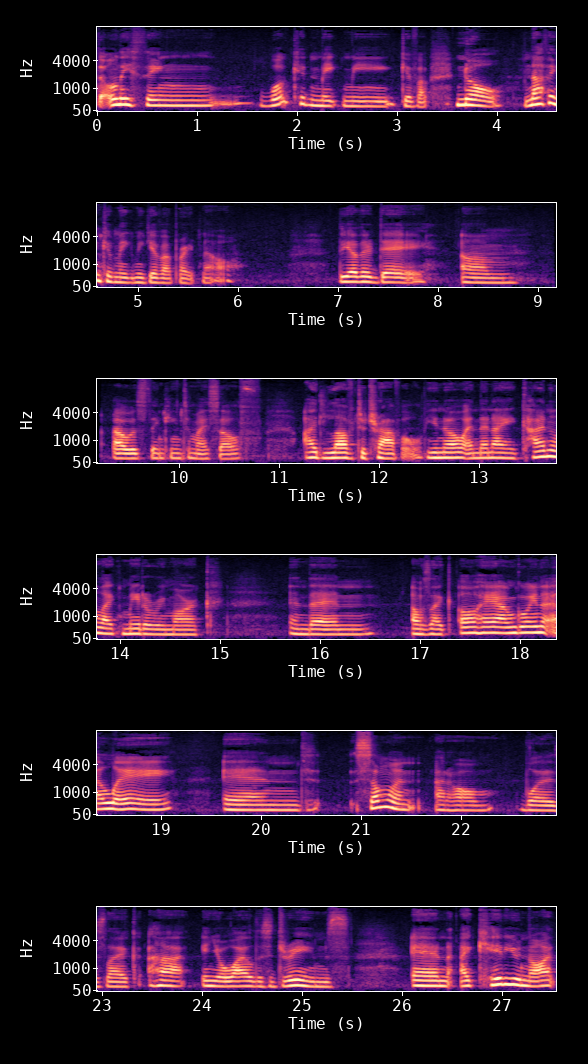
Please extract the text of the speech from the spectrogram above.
The only thing what could make me give up? No, nothing could make me give up right now. The other day, um I was thinking to myself, I'd love to travel, you know, and then I kind of like made a remark and then I was like, "Oh, hey, I'm going to LA." And someone at home was like, in your wildest dreams. And I kid you not,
